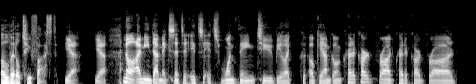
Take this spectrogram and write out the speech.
a little too fast. Yeah. Yeah. No, I mean that makes sense. It's it's one thing to be like, okay, I'm going credit card fraud, credit card fraud,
